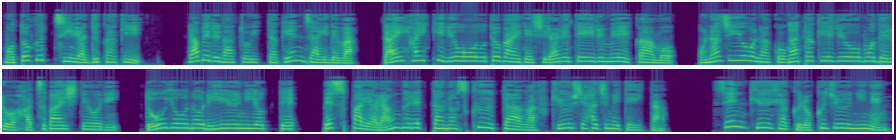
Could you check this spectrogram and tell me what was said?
モトグッツィやドゥカティ、ラベルだといった現在では大排気量オートバイで知られているメーカーも同じような小型軽量モデルを発売しており、同様の理由によってベスパやランブレッタのスクーターが普及し始めていた。1962年、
